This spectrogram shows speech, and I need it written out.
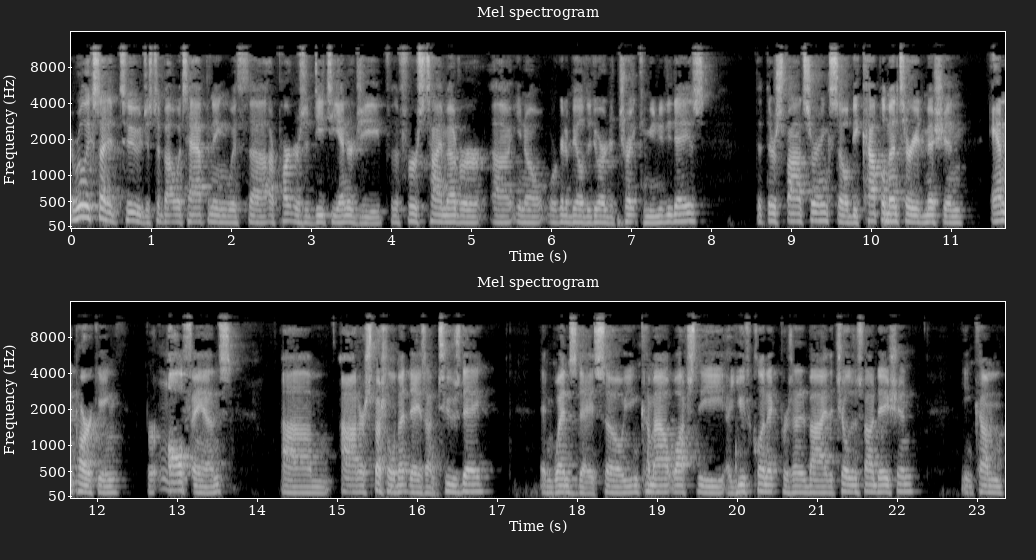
I'm really excited too, just about what's happening with uh, our partners at DTE Energy. For the first time ever, uh, you know, we're going to be able to do our Detroit Community Days that they're sponsoring. So it'll be complimentary admission and parking for mm. all fans um, on our special event days on Tuesday and Wednesday. So you can come out, watch the youth clinic presented by the Children's Foundation. You can come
